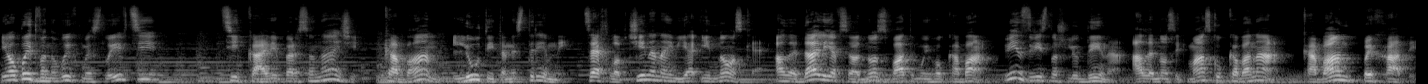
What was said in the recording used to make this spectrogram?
І обидва нових мисливці цікаві персонажі. Кабан лютий та нестримний. Це хлопчина на ім'я Іноске, але далі я все одно зватиму його Кабан. Він, звісно ж, людина, але носить маску кабана. Кабан пихатий.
